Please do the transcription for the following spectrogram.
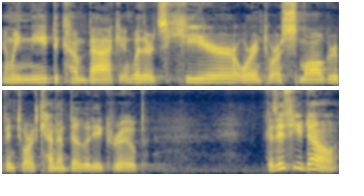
And we need to come back, and whether it's here or into our small group, into our accountability group, because if you don't,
